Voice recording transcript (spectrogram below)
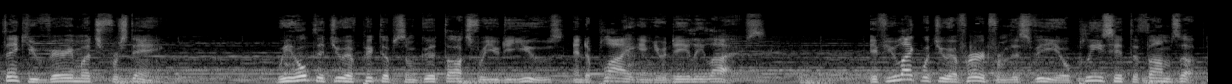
Thank you very much for staying. We hope that you have picked up some good thoughts for you to use and apply in your daily lives. If you like what you have heard from this video, please hit the thumbs up.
